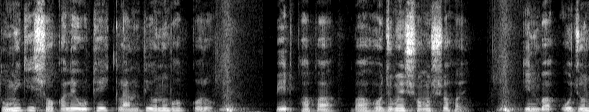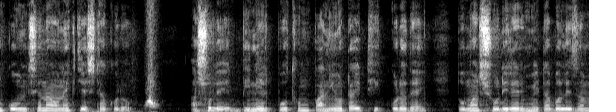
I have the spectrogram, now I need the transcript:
তুমি কি সকালে উঠেই ক্লান্তি অনুভব করো? পেট ফাঁপা বা হজমের সমস্যা হয়? কিংবা ওজন কমছে না অনেক চেষ্টা করো? আসলে দিনের প্রথম পানীয়টাই ঠিক করে দেয় তোমার শরীরের মেটাবলিজম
